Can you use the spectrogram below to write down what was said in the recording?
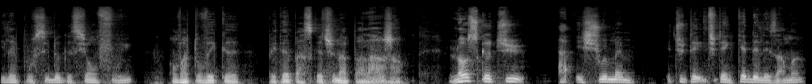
il est possible que si on fouille, on va trouver que peut-être parce que tu n'as pas l'argent. Lorsque tu as échoué même et tu t'inquiètes de l'examen,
